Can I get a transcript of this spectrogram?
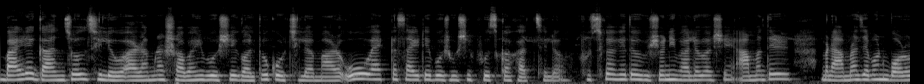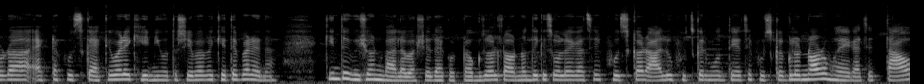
বাইরে গান চলছিল আর আমরা সবাই বসে গল্প করছিলাম আর ও একটা সাইডে বসে বসে ফুচকা খাচ্ছিল। ফুচকা খেতেও ভীষণই ভালোবাসে। আমাদের মানে আমরা যেমন বড়রা একটা ফুচকা একেবারে খেয়ে নিই, ও তো সেভাবে খেতে পারে না। কিন্তু ভীষণ ভালোবাসে। দেখো, টক জলটা অন্যদিকে চলে গেছে। ফুচকার আলু ফুচকার মধ্যে আছে, ফুচকাগুলো নরম হয়ে গেছে, তাও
